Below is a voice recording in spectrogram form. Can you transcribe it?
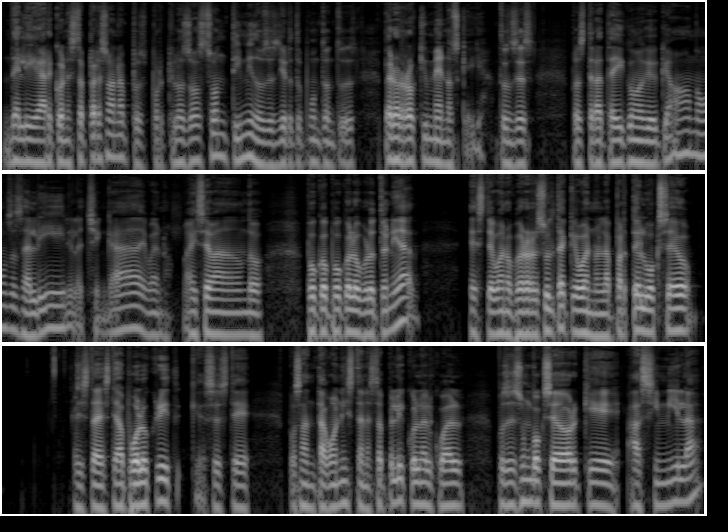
de, ligar con esta persona, pues porque los dos son tímidos en cierto punto, entonces, pero Rocky menos que ella. Entonces, pues trata ahí como que, ¿qué Vamos a salir y la chingada. Y bueno, ahí se va dando poco a poco la oportunidad. Este, bueno, pero resulta que, bueno, en la parte del boxeo está este Apollo Creed, que es este, pues, antagonista en esta película, el cual, pues, es un boxeador que asimila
